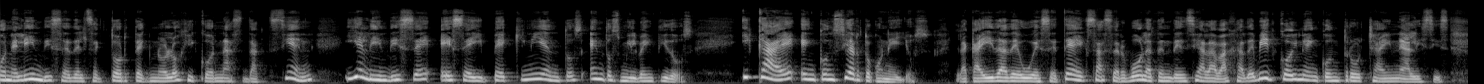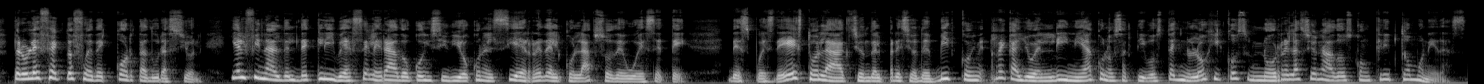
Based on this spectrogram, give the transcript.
con el índice del sector tecnológico Nasdaq 100 y el índice SIP 500 en 2022 y cae en concierto con ellos. La caída de UST exacerbó la tendencia a la baja de Bitcoin, encontró Chainalysis, pero el efecto fue de corta duración y el final del declive acelerado coincidió con el cierre del colapso de UST. Después de esto, la acción del precio de Bitcoin recayó en línea con los activos tecnológicos no relacionados con criptomonedas.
